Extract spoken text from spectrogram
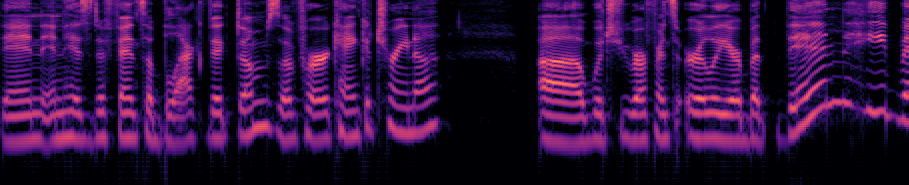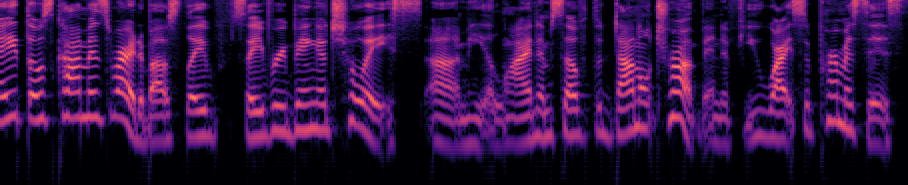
then in his defense of black victims of Hurricane Katrina, uh, which you referenced earlier. But then he made those comments right about slave slavery being a choice. Um, he aligned himself with Donald Trump and a few white supremacists.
